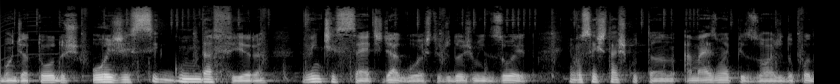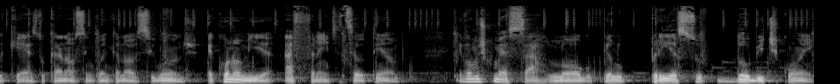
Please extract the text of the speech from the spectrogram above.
bom dia a todos. Hoje, segunda-feira, 27 de agosto de 2018, e você está escutando a mais um episódio do podcast do canal 59 Segundos, Economia à frente de seu tempo. E vamos começar logo pelo preço do Bitcoin,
